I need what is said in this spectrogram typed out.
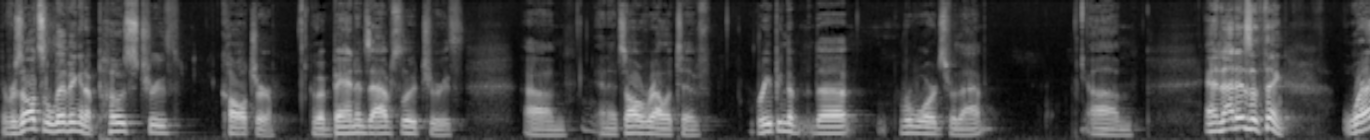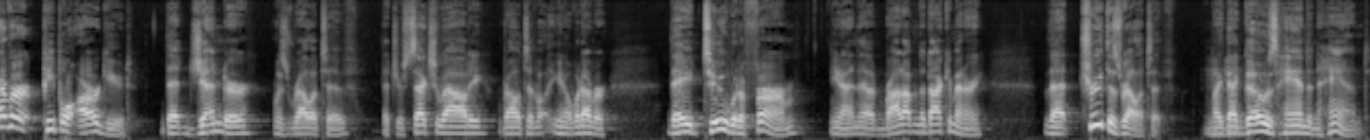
the results of living in a post-truth culture who abandons absolute truth, um, and it's all relative. Reaping the the rewards for that. Um, and that is a thing. Wherever people argued that gender was relative, that your sexuality, relative, you know, whatever, they too would affirm, you know, and brought up in the documentary that truth is relative. Like that goes hand in hand.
